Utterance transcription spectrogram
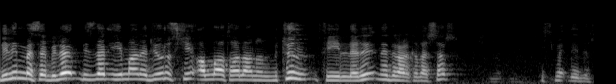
bilinmese bile bizler iman ediyoruz ki allah Teala'nın bütün fiilleri nedir arkadaşlar? Hikmetlidir.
